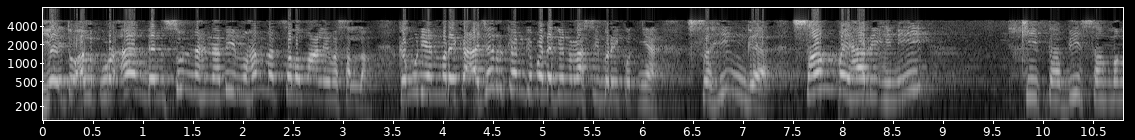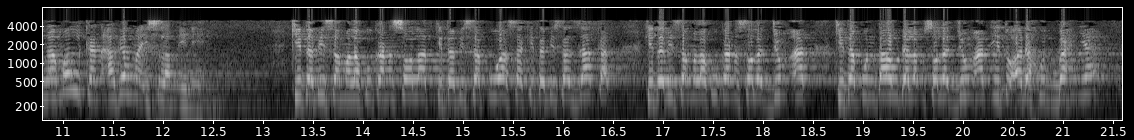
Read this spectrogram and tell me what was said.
yaitu Al-Quran dan Sunnah Nabi Muhammad SAW. Kemudian mereka ajarkan kepada generasi berikutnya, sehingga sampai hari ini kita bisa mengamalkan agama Islam ini. Kita bisa melakukan solat, kita bisa puasa, kita bisa zakat, kita bisa melakukan solat Jumat. Kita pun tahu dalam solat Jumat itu ada khutbahnya.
